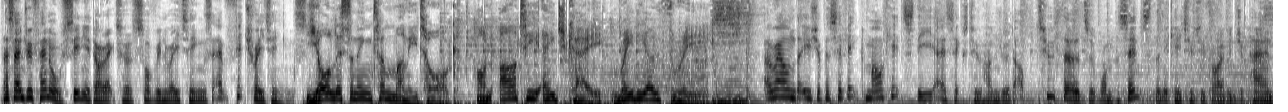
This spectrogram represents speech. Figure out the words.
That's Andrew Fennell, Senior Director of Sovereign Ratings at Fitch Ratings. You're listening to Money Talk on RTHK Radio 3. Around Asia Pacific markets, the ASX 200 up two thirds of 1%. The Nikkei 225 in Japan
